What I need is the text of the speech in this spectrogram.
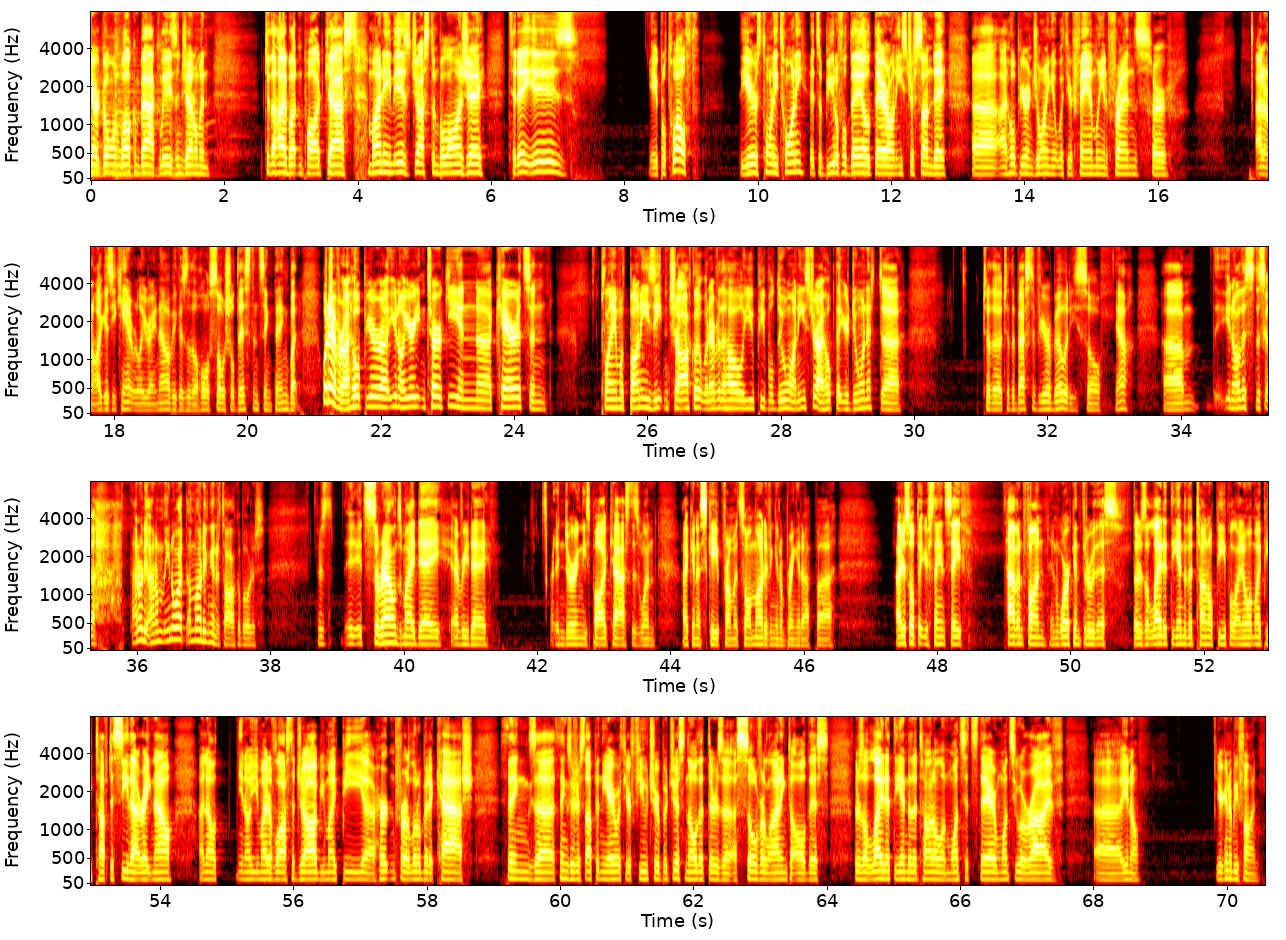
We are going. Welcome back, ladies and gentlemen, to the High Button Podcast. My name is Justin Belanger. Today is April 12th. The year is 2020. It's a beautiful day out there on Easter Sunday. Uh, I hope you're enjoying it with your family and friends, or I don't know. I guess you can't really right now because of the whole social distancing thing. But whatever. I hope you're, uh, you know, you're eating turkey and uh, carrots and playing with bunnies, eating chocolate, whatever the hell you people do on Easter. I hope that you're doing it uh, to the to the best of your abilities. So yeah, um, you know this this uh, I don't I don't you know what I'm not even to talk about it. There's it, it surrounds my day every day, and during these podcasts is when I can escape from it. So I'm not even to bring it up. Uh, I just hope that you're staying safe, having fun, and working through this. There's a light at the end of the tunnel, people. I know it might be tough to see that right now. I know you know you might have lost a job you might be uh, hurting for a little bit of cash things uh, things are just up in the air with your future but just know that there's a, a, silver lining to all this. There's a light at the end of the tunnel and once it's there once you arrive uh, you know you're gonna be fine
